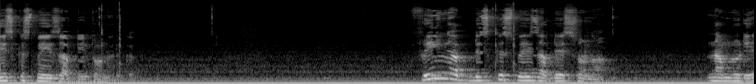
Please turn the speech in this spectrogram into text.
disk space அப்படின்ட்டு ஒன்று இருக்குது ஃப்ரீயிங் அப் டிஸ்க் ஸ்பேஸ் அப்படின்னு சொன்னால் நம்மளுடைய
